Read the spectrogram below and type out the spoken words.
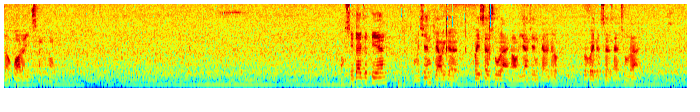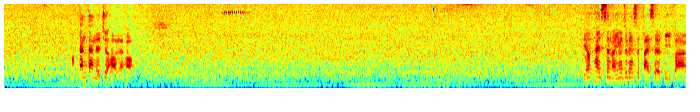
少画了一层哦。好，鞋带这边，我们先调一个灰色出来哈，一样先调一个灰灰的色彩出来。好，淡淡的就好了哈。不要太深了，因为这边是白色的地方。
